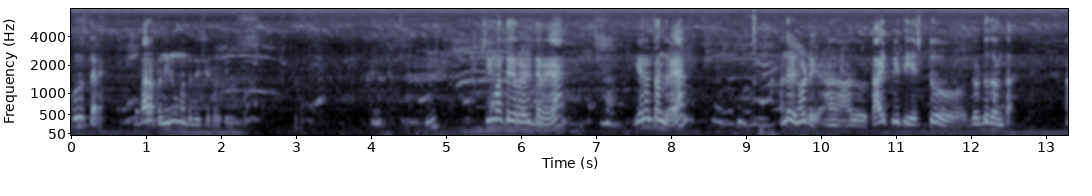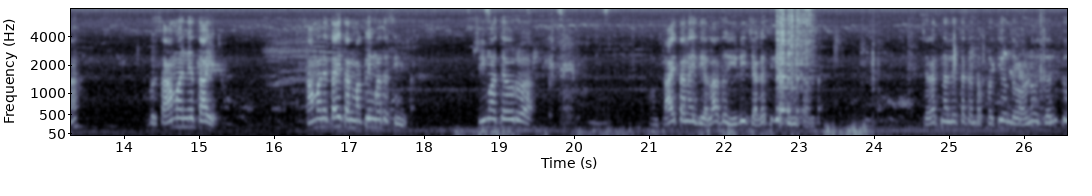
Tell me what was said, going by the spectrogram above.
ಕೂರಿಸ್ತಾರೆ. ಬಾರಪ್ಪ, ನಿನಗೂ ಮಂತ್ರ ದೀಕ್ಷೆ ಕೊಡ್ತೀನಿ. ಅಂತ. ಶ್ರೀಮಂತೆಯವರು ಹೇಳ್ತಾರೆ, ಏನಂತಂದರೆ, ಅಂದರೆ ನೋಡ್ರಿ ಅದು ತಾಯಿ ಪ್ರೀತಿ ಎಷ್ಟು ದೊಡ್ಡದು ಅಂತ. ಹಾಂ ಒಬ್ಬರು ಸಾಮಾನ್ಯ ತಾಯಿ. ಸಾಮಾನ್ಯ ತಾಯಿ ತನ್ನ ಮಕ್ಕಳಿಗೆ ಮಾತ್ರ ಸೀಮಿತ. ಶ್ರೀಮಾತೆ ಅವರು ತಾಯ್ತನ ಇದೆಯಲ್ಲ, ಅದು ಇಡೀ ಜಗತ್ತಿಗೆ ಸೀಮಿತ ಅಂತ. ಜಗತ್ತಿನಲ್ಲಿರ್ತಕ್ಕಂಥ ಪ್ರತಿಯೊಂದು ಅಣು, ಜಂತು,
